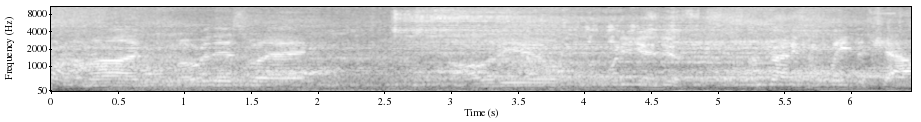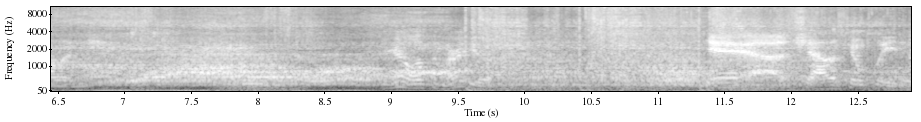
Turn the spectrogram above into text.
Come on. Come over this way. Challenge. You're gonna let them hurt you. Yeah, challenge completed.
